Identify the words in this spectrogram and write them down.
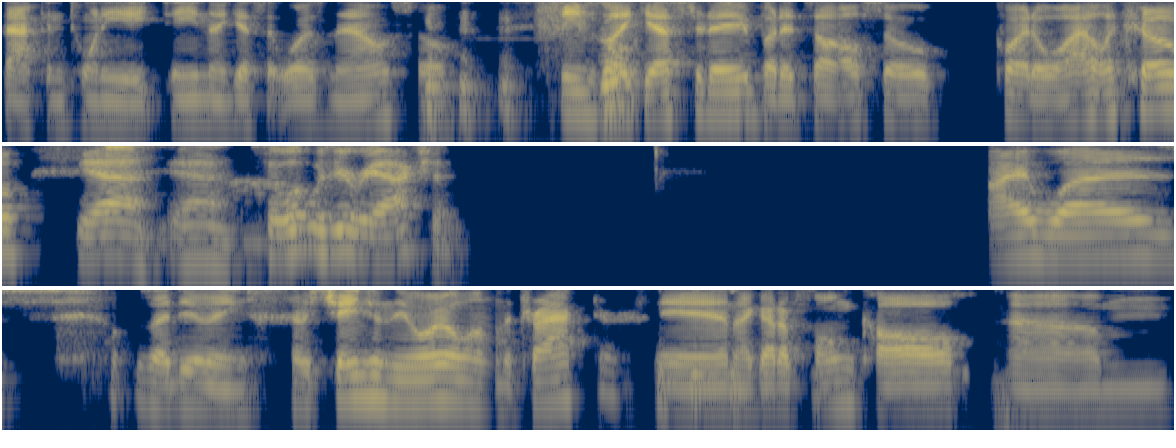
back in 2018, I guess it was now. So seems like yesterday, but it's also quite a while ago. Yeah, yeah. So what was your reaction? I was what was I doing? I was changing the oil on the tractor, and I got a phone call um,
